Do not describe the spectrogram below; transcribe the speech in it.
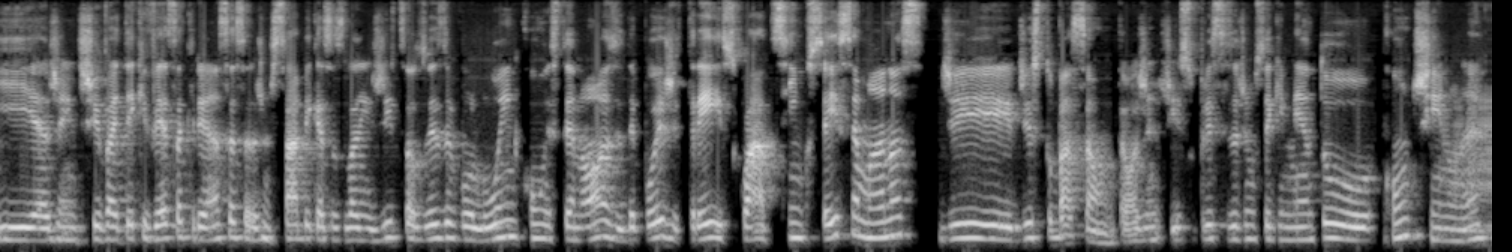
e a gente vai ter que ver essa criança, a gente sabe que essas laringites às vezes evoluem com estenose depois de três, quatro, cinco, seis semanas de, de estubação. Então, a gente, isso precisa de um segmento contínuo, né?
